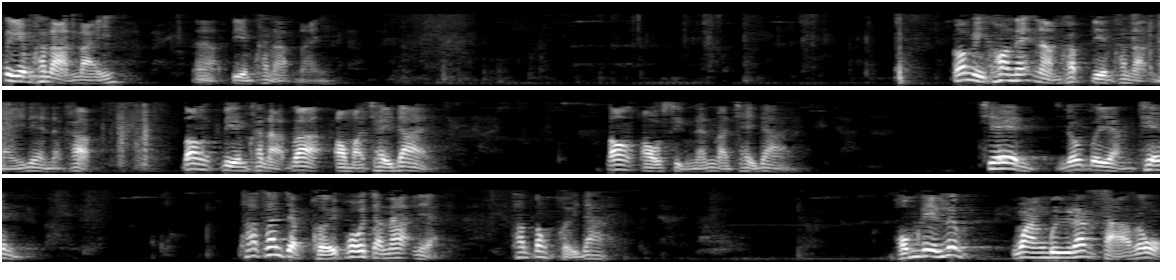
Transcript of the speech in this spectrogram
เตรียมขนาดไหนนะเตรียมขนาดไหน ก็มีข้อแนะนำครับ เตรียมขนาดไหนเนี่ยนะครับ ต้องเตรียมขนาดว่าเอามาใช้ได้ ต้องเอาสิ่งนั้นมาใช้ได้ เช่น ยกตัวอย่างเช่น ถ้าท่านจะเผยพระวจนะเนี่ย ท่านต้องเผยได้ ผมเรียนเรื่องวางมือรักษาโรค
